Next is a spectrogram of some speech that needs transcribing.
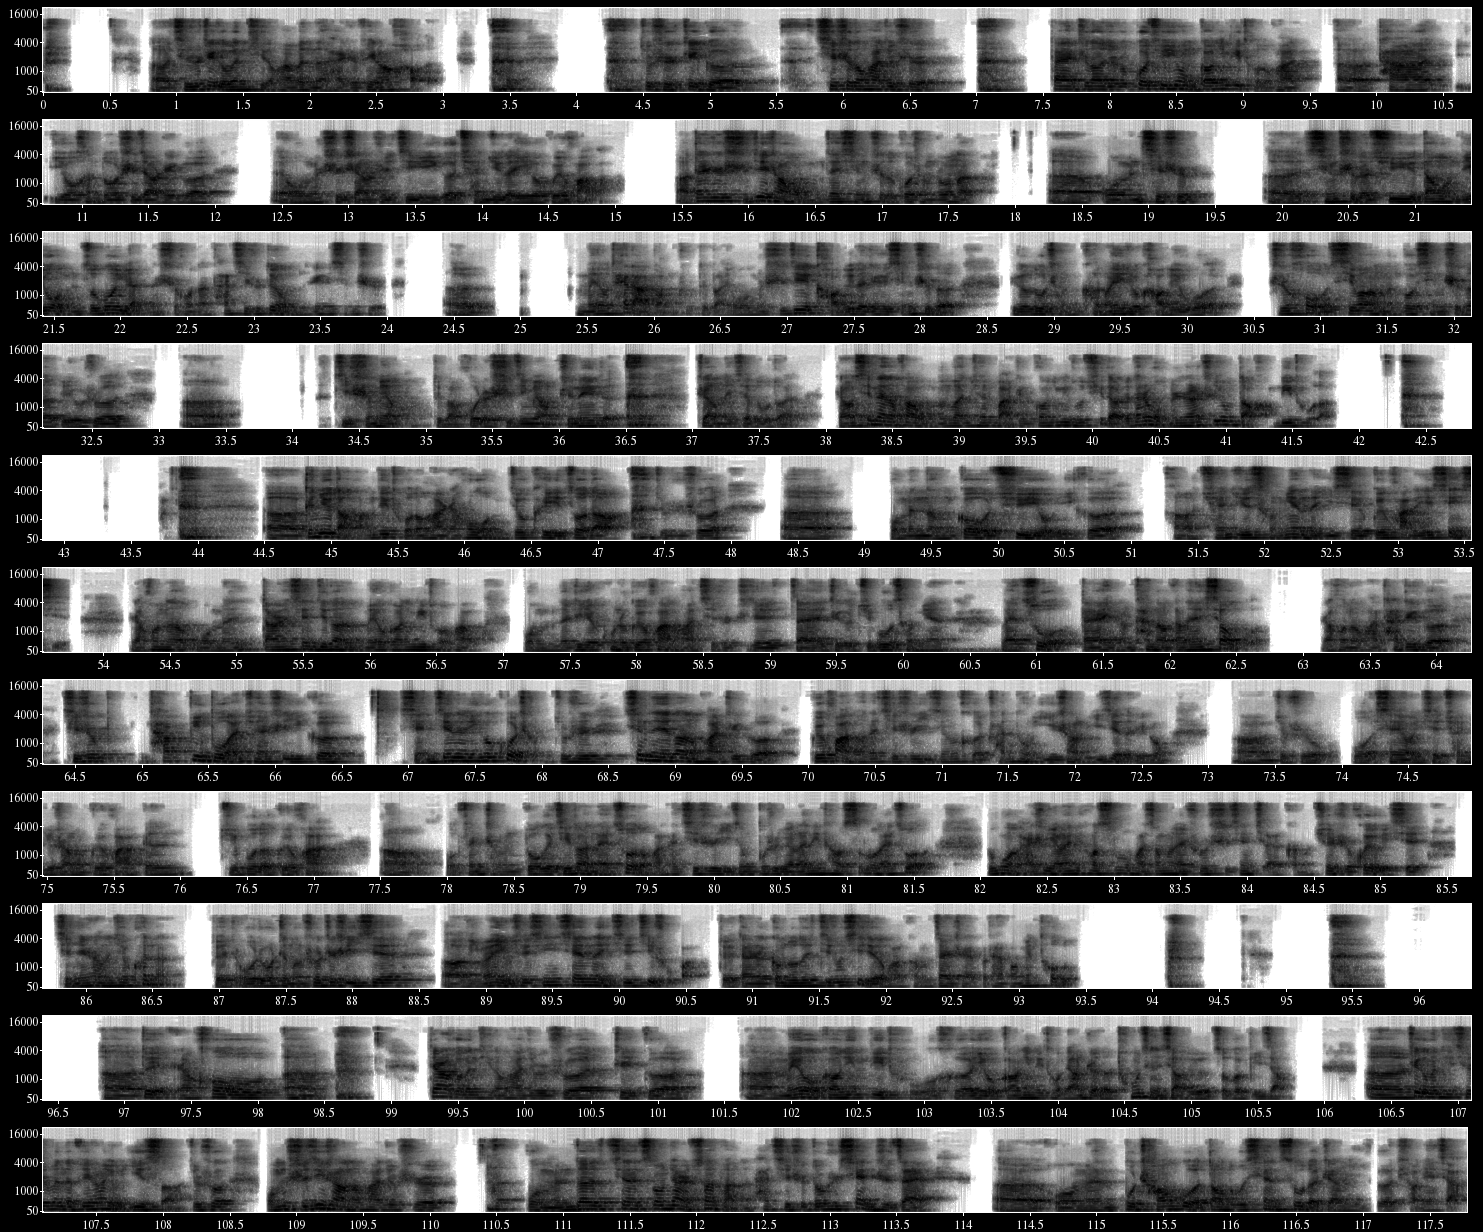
呃，其实这个问题的话问的还是非常好的，就是这个其实的话就是 大家知道，就是过去用高精地图的话，呃，它有很多是叫这个呃，我们实际上是基于一个全局的一个规划吧，啊，但是实际上我们在行驶的过程中呢。呃，我们其实呃行驶的区域，当我们离我们足够远的时候呢，它其实对我们的这个行驶呃没有太大帮助，对吧？我们实际考虑的这个行驶的这个路程，可能也就考虑我之后希望能够行驶的，比如说呃几十秒，对吧？或者十几秒之内的 这样的一些路段。然后现在的话，我们完全把这个高精地图去掉了，但是我们仍然是用导航地图了。呃，根据导航地图的话，然后我们就可以做到，就是说。呃，我们能够去有一个呃全局层面的一些规划的一些信息，然后呢，我们当然现阶段没有高精地图的话，我们的这些控制规划的话，其实直接在这个局部层面来做，大家也能看到刚才的效果。然后的话，它这个其实它并不完全是一个衔接的一个过程，就是现阶段的话，这个规划的话，它其实已经和传统意义上理解的这种，嗯，就是我先有一些全局上的规划跟局部的规划。啊，我分成多个阶段来做的话，它其实已经不是原来那套思路来做了。如果还是原来那套思路的话，相对来说实现起来可能确实会有一些衔接上的一些困难。对我，我只能说这是一些呃里面有些新鲜的一些技术吧。对，但是更多的技术细节的话，可能暂时还不太方便透露。呃，对，然后呃，第二个问题的话就是说这个呃没有高精地图和有高精地图两者的通行效率有做过比较。呃，这个问题其实问的非常有意思啊，就是说我们实际上的话，就是我们的现在自动驾驶算法呢，它其实都是限制在呃我们不超过道路限速的这样一个条件下，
